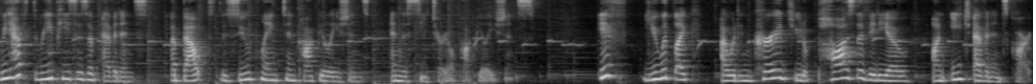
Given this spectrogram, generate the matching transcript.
We have three pieces of evidence about the zooplankton populations and the sea turtle populations. If you would like, I would encourage you to pause the video on each evidence card.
